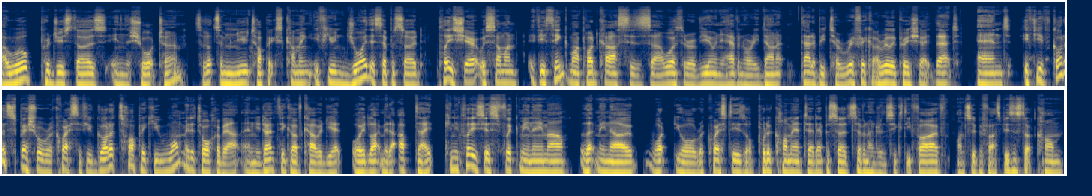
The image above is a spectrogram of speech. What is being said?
I will produce those in the short term. So I've got some new topics coming. If you enjoy this episode, please share it with someone. If you think my podcast is uh, worth a review and you haven't already done it, that'd be terrific. I really appreciate that. And if you've got a special request, if you've got a topic you want me to talk about and you don't think I've covered yet, or you'd like me to update, can you please just flick me an email? Let me know what your request is or put a comment at episode 765 on superfastbusiness.com.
